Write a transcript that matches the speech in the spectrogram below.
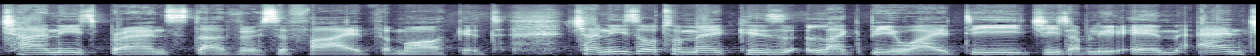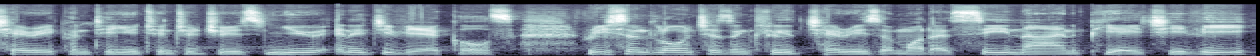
Chinese brands diversified the market. Chinese automakers like BYD, GWM and Chery continue to introduce new energy vehicles. Recent launches include Chery's Omoda C9 PHEV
